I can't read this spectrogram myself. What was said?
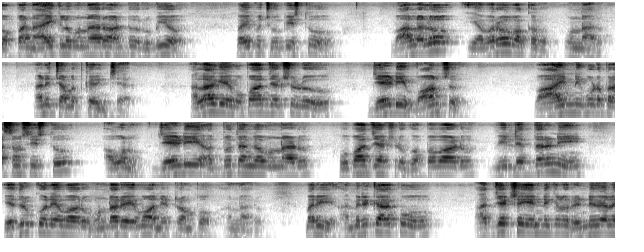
గొప్ప నాయకులు ఉన్నారు అంటూ రుబియో వైపు చూపిస్తూ వాళ్ళలో ఎవరో ఒకరు ఉన్నారు అని చమత్కరించారు. అలాగే ఉపాధ్యక్షుడు జేడి వాన్స్ ఆయన్ని కూడా ప్రశంసిస్తూ అవును జేడి అద్భుతంగా ఉన్నాడు ఉపాధ్యక్షుడు గొప్పవాడు వీళ్ళిద్దరిని ఎదుర్కొనేవారు ఉండరేమో అని ట్రంప్ అన్నారు. మరి అమెరికాకు అధ్యక్ష ఎన్నికలు రెండు వేల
